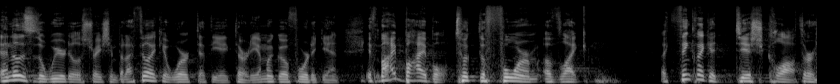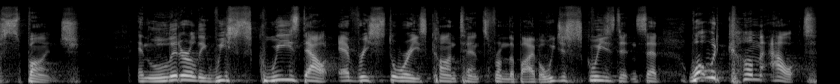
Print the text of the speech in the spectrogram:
I know this is a weird illustration, but I feel like it worked at the 8:30. I'm gonna go for it again. If my Bible took the form of like, like think like a dishcloth or a sponge, and literally we squeezed out every story's contents from the Bible. We just squeezed it and said, what would come out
